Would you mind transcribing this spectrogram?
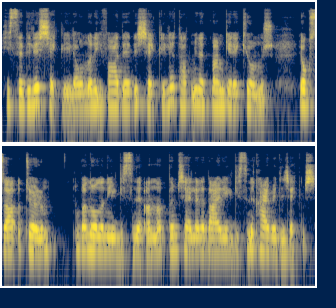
hissediliş şekliyle, onları ifade ediş şekliyle tatmin etmem gerekiyormuş. Yoksa atıyorum bana olan ilgisini, anlattığım şeylere dair ilgisini kaybedecekmiş.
